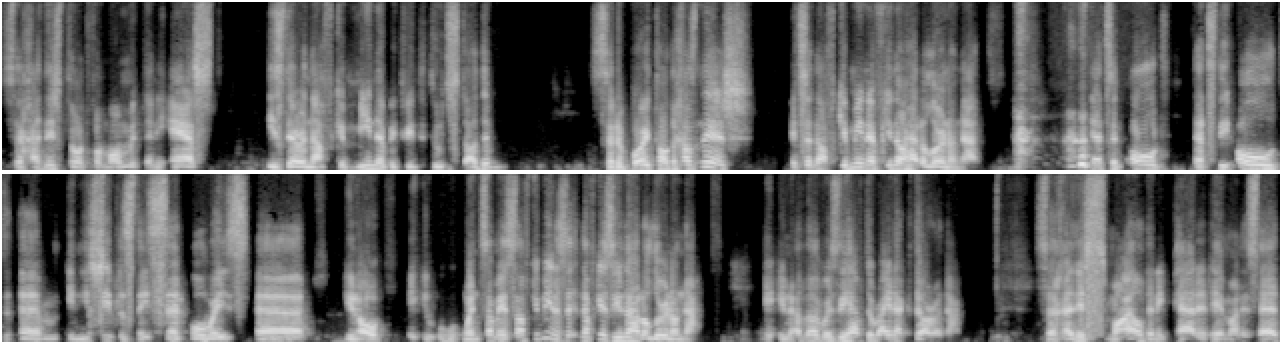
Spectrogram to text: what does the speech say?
So Chazon Ish thought for a moment, and he asked, is there enough gemina between the two studim? So the boy told the Chazon Ish, it's enough gemina if you know how to learn on that. that's an old, that's the old, um, in yeshivas, they said always, uh, you know, when somebody has gemina, you know how to learn on that. In other words, they have the right akdar on that. So Chazon Ish smiled and he patted him on his head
